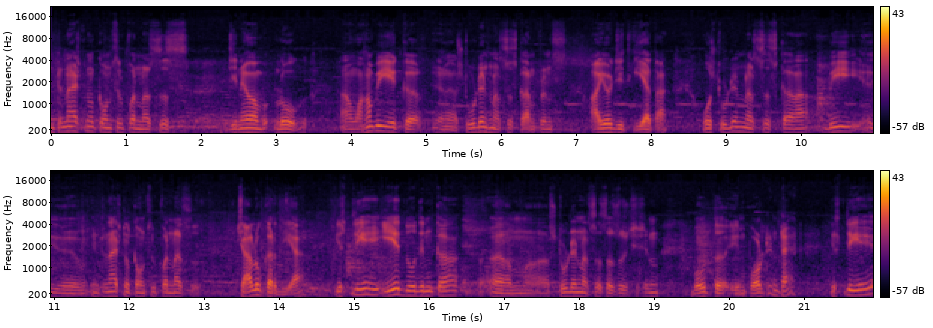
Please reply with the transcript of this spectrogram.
international council for nurses Geneva लोग अ, वहाँ भी एक स्टूडेंट नर्सेस कॉन्फ्रेंस आयोजित किया था। वो स्टूडेंट नर्सेस का भी इंटरनेशनल काउंसिल फॉर नर्स चालू कर दिया। इसलिए ये दो दिन का स्टूडेंट नर्सेस एसोसिएशन बहुत इम्पोर्टेंट है। इसलिए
